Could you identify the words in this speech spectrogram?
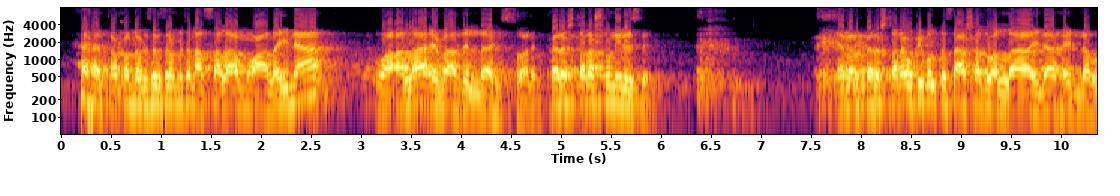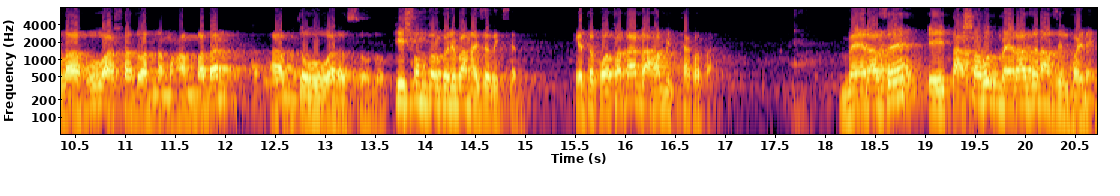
তখন নবী ওয়াসাল্লাম বলছেন, আসসালামু আলাইনা ওয়া আলা ইবাদিল্লাহিস সালিহিন। ফেরেশতারা শুনি রইছে। এবার ফেরেশতারা উঠি বলতেছে আসাদু আল্লাহ ইলাহা আশহাদু আন্না মুহাম্মাদান আবদুহু ওয়া কি সুন্দর করে বানাইছে, দেখছেন? কিন্তু কথাটা ডাহা মিথ্যা কথা। মেরাজে এই তাশাহুদ মেরাজে নাজিল হয় নাই।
